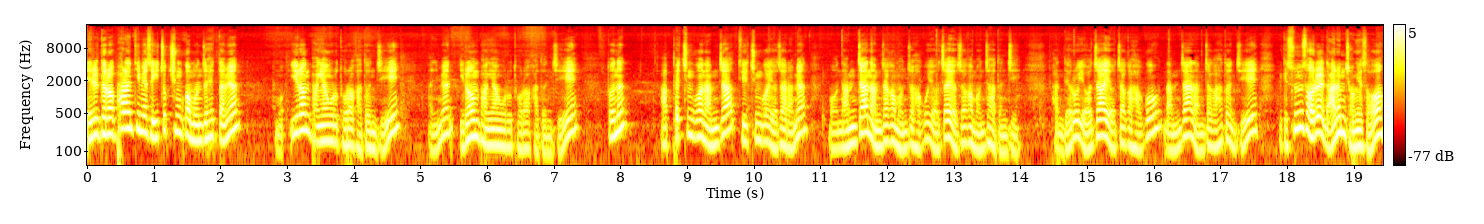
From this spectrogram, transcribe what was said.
예를 들어 파란 팀에서 이쪽 친구가 먼저 했다면 뭐 이런 방향으로 돌아가든지 아니면 이런 방향으로 돌아가든지 또는 앞에 친구가 남자, 뒤에 친구가 여자라면 뭐 남자 남자가 먼저 하고 여자 여자가 먼저 하든지 반대로 여자 여자가 하고 남자 남자가 하든지 이렇게 순서를 나름 정해서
